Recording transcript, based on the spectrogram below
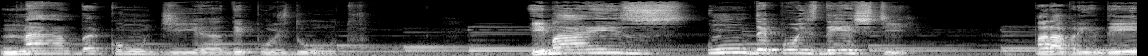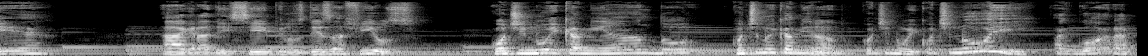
Nada como um dia depois do outro. E mais um depois deste, para aprender a agradecer pelos desafios. Continue caminhando, continue caminhando, continue, continue agora.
